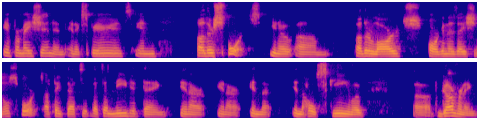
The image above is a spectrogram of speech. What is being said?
information and, and experience in other sports, you know, um, other large organizational sports. I think that's a, that's a needed thing in our in our in the in the whole scheme of uh, governing.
